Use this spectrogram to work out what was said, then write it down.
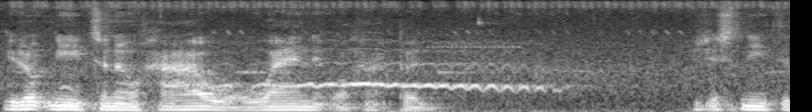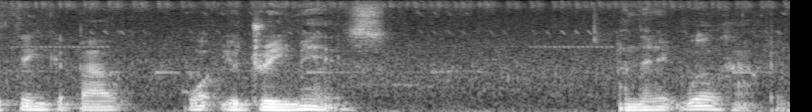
You don't need to know how or when it will happen. You just need to think about what your dream is, and then it will happen.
